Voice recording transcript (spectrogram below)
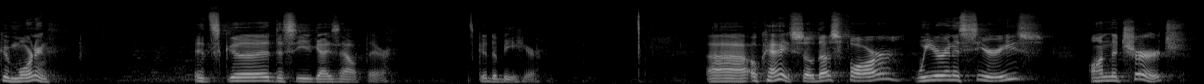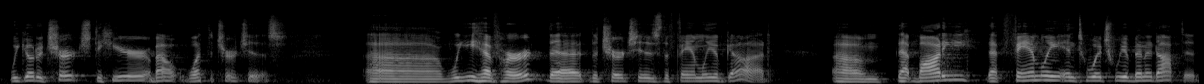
Good morning. It's good to see you guys out there. It's good to be here. Uh, okay, so thus far, we are in a series on the church. We go to church to hear about what the church is. Uh, we have heard that the church is the family of God, um, that body, that family into which we have been adopted.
